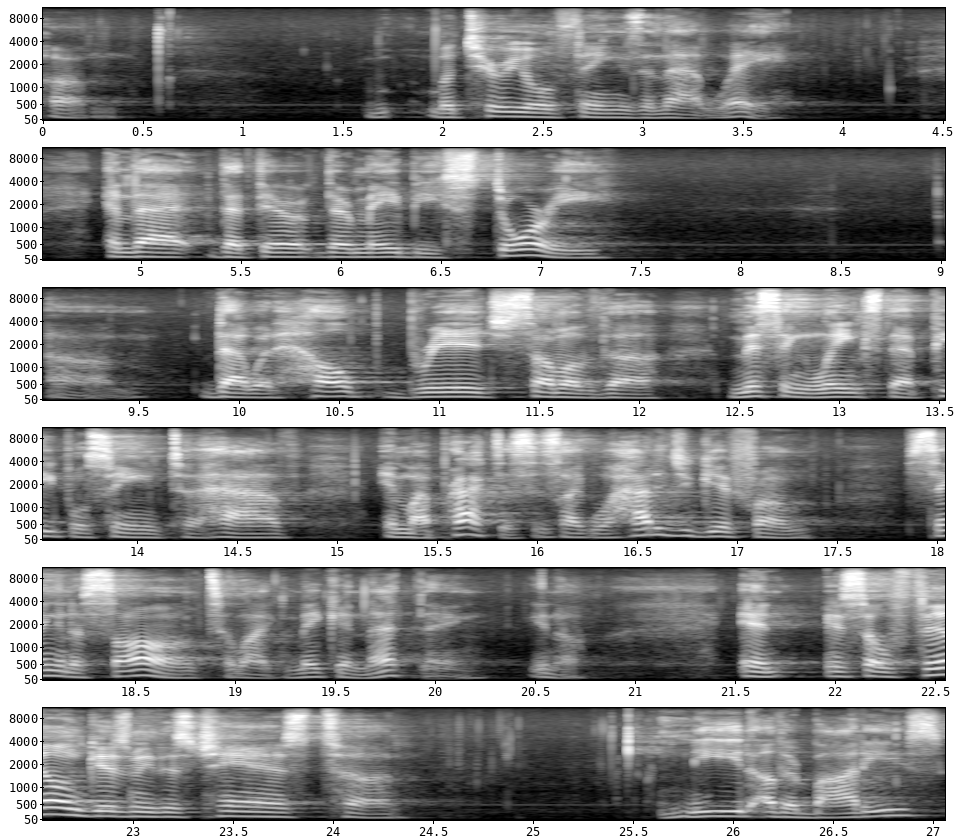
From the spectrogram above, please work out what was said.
um, material things in that way. And that, that there, there may be story um, that would help bridge some of the missing links that people seem to have in my practice. It's like, well, how did you get from singing a song to like making that thing, you know? And, and so film gives me this chance to need other bodies,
